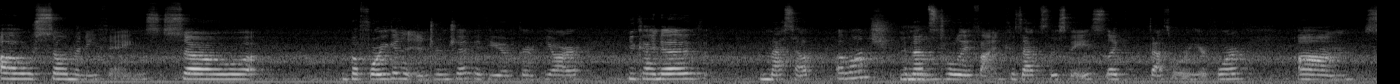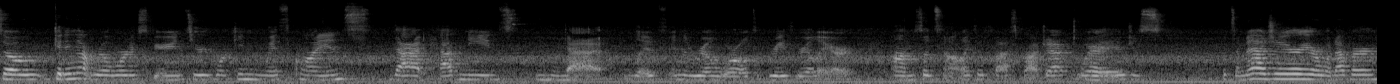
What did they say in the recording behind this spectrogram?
Oh, so many things. So, before you get an internship, if you have Grand PR, you kind of mess up a bunch, and that's Mhm. totally fine because that's the space. Like, that's what we're here for. Um, so, getting that real world experience, you're working with clients that have needs Mhm. that live in the real world, breathe real air. Um, so it's not like a class project where Right. you're just it's imaginary or whatever.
